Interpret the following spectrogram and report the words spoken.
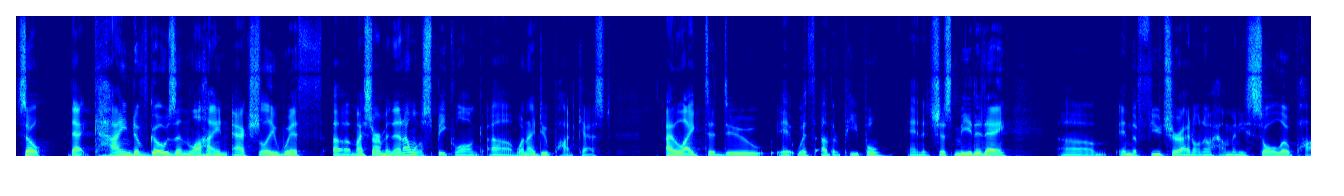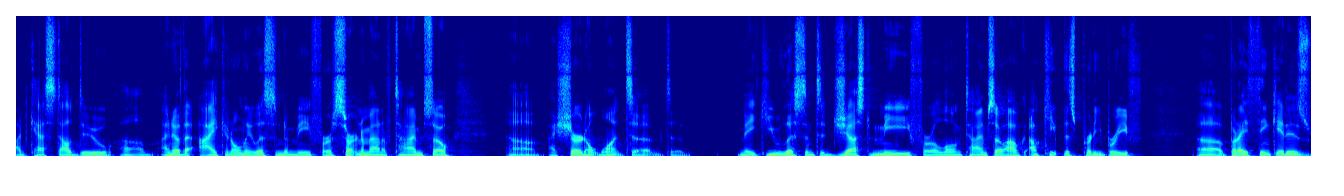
so that kind of goes in line actually with uh, my sermon. And I won't speak long uh, when I do podcast. I like to do it with other people, and it's just me today. Um, in the future, I don't know how many solo podcasts I'll do. Um, I know that I can only listen to me for a certain amount of time, so uh, I sure don't want to to make you listen to just me for a long time. So I'll I'll keep this pretty brief, uh, but I think it is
